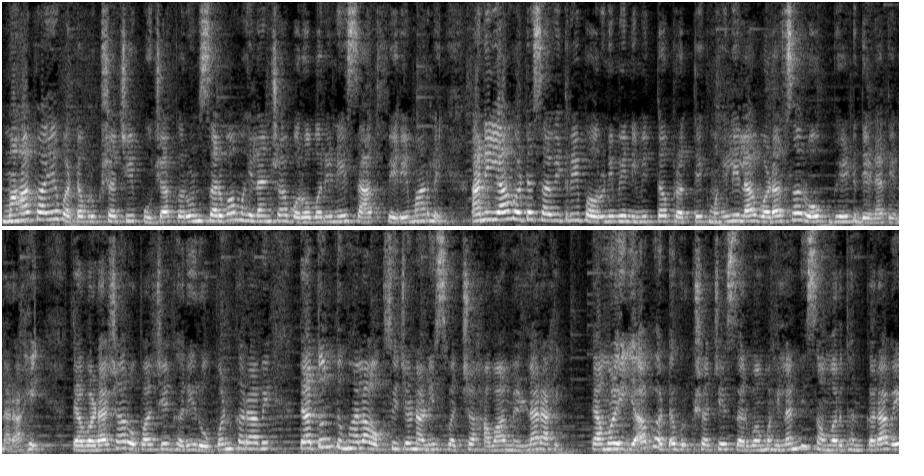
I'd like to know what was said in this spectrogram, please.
महाकाय वटवृक्षाची पूजा करून सर्व महिलांच्या बरोबरीने सात फेरे मारले आणि या वटसावित्री पौर्णिमेनिमित्त प्रत्येक महिलेला वडाचा रोप भेट देण्यात येणार आहे. त्या वडाच्या रोपाचे घरी रोपण करावे त्यातून तुम्हाला ऑक्सिजन आणि स्वच्छ हवा मिळणार आहे. त्यामुळे या वटवृक्षाचे सर्व महिलांनी संवर्धन करावे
